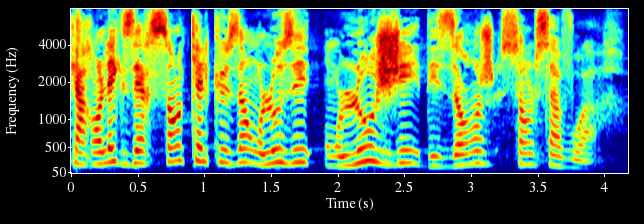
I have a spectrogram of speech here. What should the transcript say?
car en l'exerçant, quelques-uns ont, logé des anges sans le savoir.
